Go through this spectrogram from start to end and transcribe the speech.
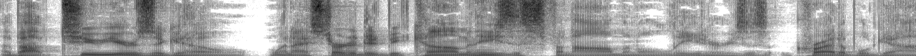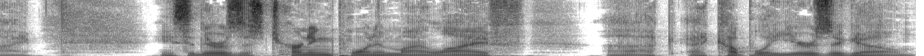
about two years ago when I started to become, and he's this phenomenal leader. He's this incredible guy. He said there was this turning point in my life uh, a couple of years ago.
